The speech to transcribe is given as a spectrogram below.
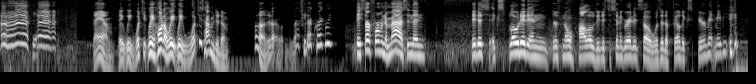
Damn. They, wait, what you- Wait, hold on. Wait, wait. What just happened to them? Hold on. Did I, did I see that correctly? They start forming a mass and then they just exploded and there's no hollows. They just disintegrated. So was it a failed experiment maybe?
